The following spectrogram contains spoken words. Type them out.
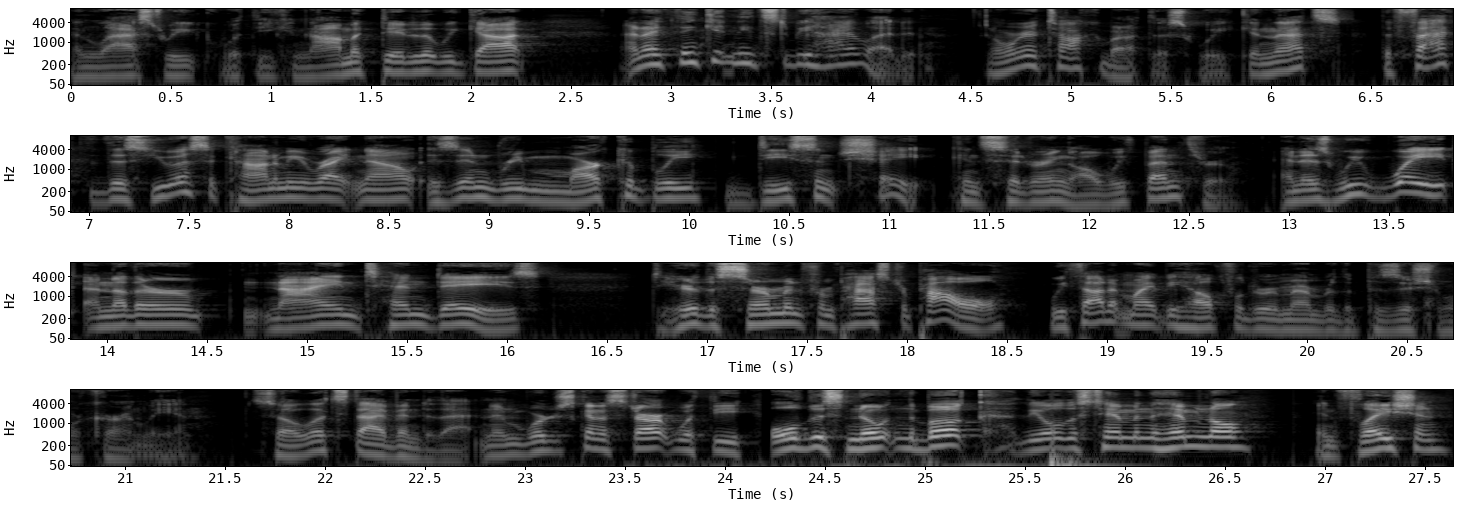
and last week with the economic data that we got. And I think it needs to be highlighted. And we're going to talk about it this week. And that's the fact that this U.S. economy right now is in remarkably decent shape considering all we've been through. And as we wait another nine, ten days to hear the sermon from Pastor Powell, we thought it might be helpful to remember the position we're currently in. So let's dive into that. And then we're just going to start with the oldest note in the book, the oldest hymn in the hymnal inflation.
